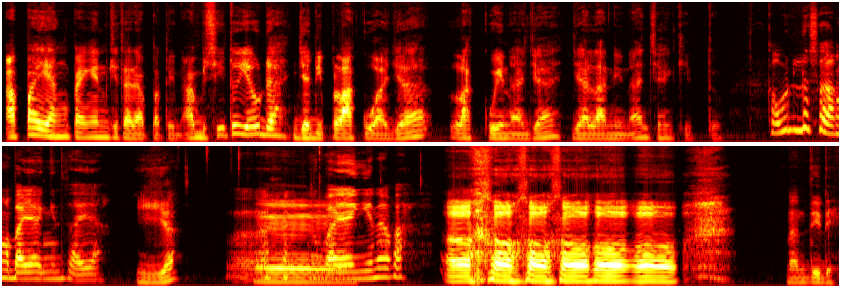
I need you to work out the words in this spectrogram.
apa yang pengen kita dapetin. Abis itu ya udah jadi pelaku aja, lakuin aja, jalanin aja gitu. Kamu dulu suka ngebayangin saya. Iya. Eh. ngebayangin apa? Oh, nanti deh,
